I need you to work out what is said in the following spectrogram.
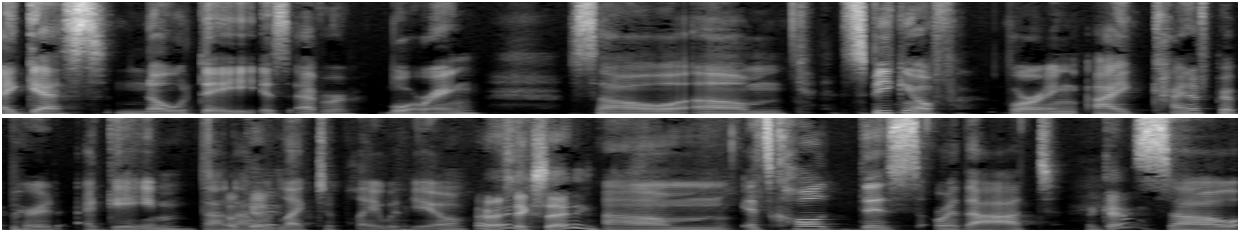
I guess no day is ever boring. So, um, speaking of boring, I kind of prepared a game that Okay. I would like to play with you. All right, exciting. Um, it's called This or That. Okay. So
